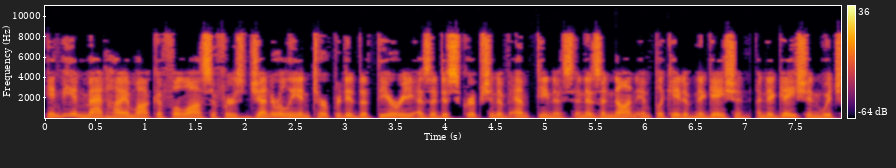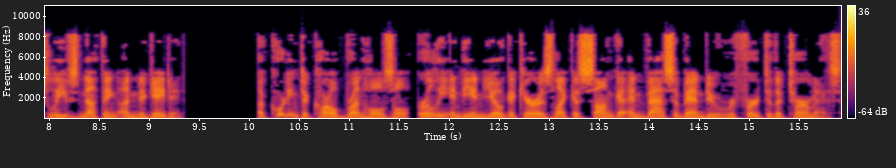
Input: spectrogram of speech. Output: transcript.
Indian Madhyamaka philosophers generally interpreted the theory as a description of emptiness and as a non-implicative negation a negation which leaves nothing unnegated. According to Karl Brunnhölzl, early Indian Yogacaras like Asanga and Vasubandhu referred to the term as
